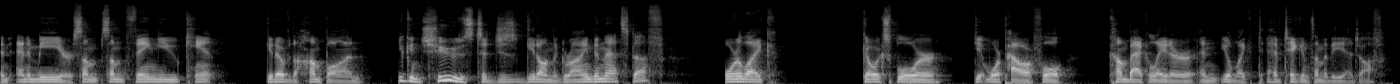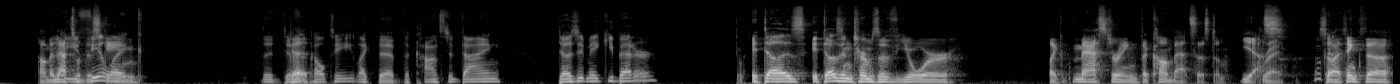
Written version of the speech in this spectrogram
an enemy or some something you can't get over the hump on. You can choose to just get on the grind in that stuff or like go explore, get more powerful, come back later and you'll like have taken some of the edge off. Um, and that's what this feel game. like the difficulty, like the the constant dying, does it make you better? It does. It does in terms of your like mastering the combat system. Yes. Right. So I think the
